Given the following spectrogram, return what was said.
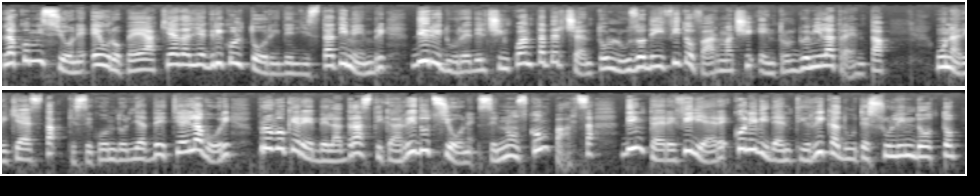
la Commissione europea chiede agli agricoltori degli Stati membri di ridurre del 50% l'uso dei fitofarmaci entro il 2030. Una richiesta che, secondo gli addetti ai lavori, provocherebbe la drastica riduzione, se non scomparsa, di intere filiere con evidenti ricadute sull'indotto.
